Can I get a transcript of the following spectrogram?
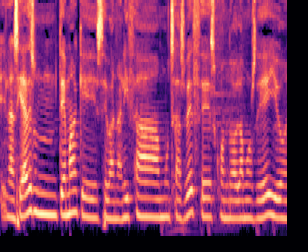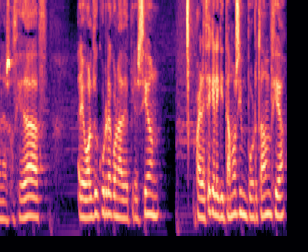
La ansiedad es un tema que se banaliza muchas veces cuando hablamos de ello en la sociedad, al igual que ocurre con la depresión. Parece que le quitamos importancia.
